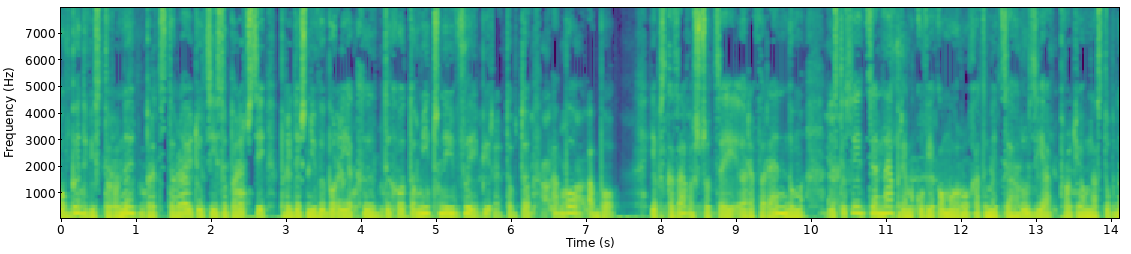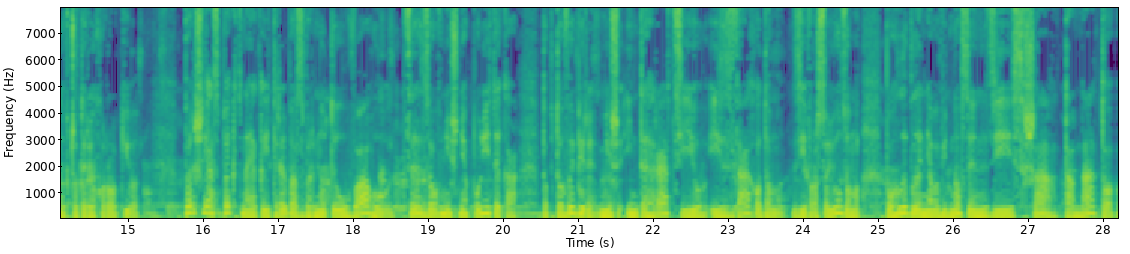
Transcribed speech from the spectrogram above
Обидві сторони представляють у цій суперечці прийдешні вибори як дихотомічний вибір, тобто або або. Я б сказав, що цей референдум стосується напрямку, в якому рухатиметься Грузія протягом наступних чотирьох років. Перший аспект, на який треба звернути увагу, це зовнішня політика, тобто вибір між інтеграцією із Заходом, з Євросоюзом, поглибленням відносин зі США та НАТО,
